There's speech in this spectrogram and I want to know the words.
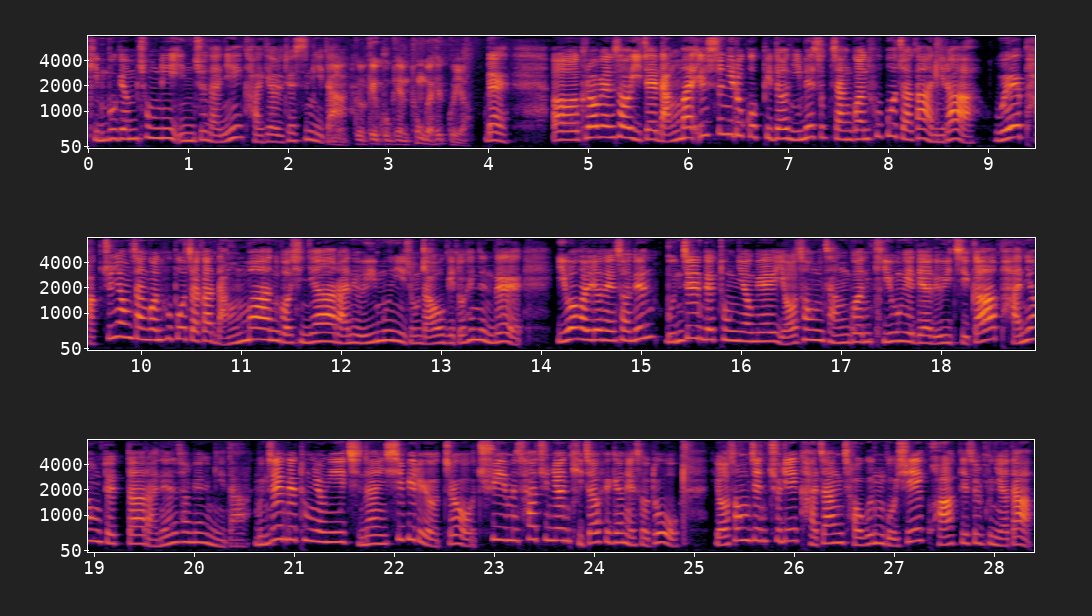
김부겸 총리 인준안이 가결됐습니다. 네, 그렇게 국회는 통과했고요. 네. 어, 그러면서 이제 낙마 1순위로 꼽히던 임혜숙 장관 후보자가 아니라 왜 박준영 장관 후보자가 낙마한 것이냐라는 의문이 좀 나오기도 했는데 이와 관련해서는 문재인 대통령의 여성 장관 기용에 대한 의지가 반영됐다라는 설명입니다. 문재인 대통령이 지난 10일이었죠. 취임 4주년 기자회견에서도 여성 진출이 가장 적은 곳이 과학기술 분야다.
